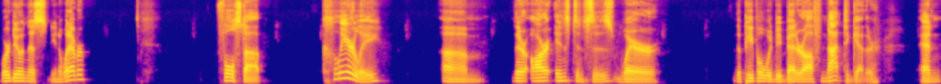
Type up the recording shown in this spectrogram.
We're doing this, you know, whatever. Full stop. Clearly, um, there are instances where the people would be better off not together. And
